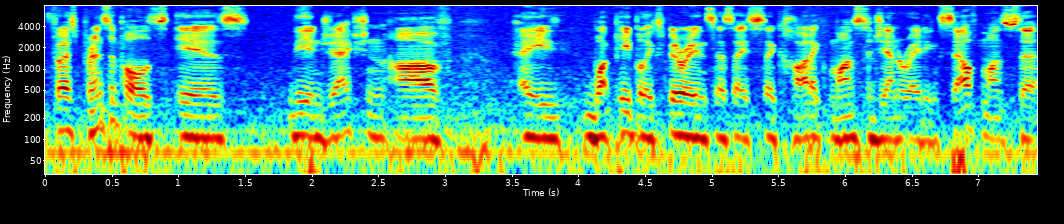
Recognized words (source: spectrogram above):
first principles is the injection of a what people experience as a psychotic monster generating self monster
